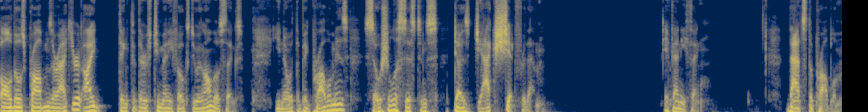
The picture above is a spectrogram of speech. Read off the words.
all those problems are accurate? I think that there's too many folks doing all those things. You know what the big problem is? Social assistance does jack shit for them. If anything. That's the problem.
